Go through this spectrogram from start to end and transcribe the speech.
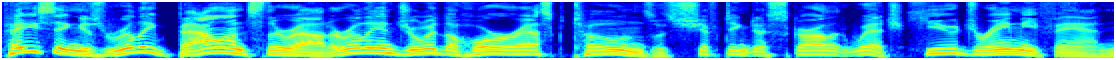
Pacing is really balanced throughout. I really enjoyed the horror esque tones with shifting to Scarlet Witch. Huge Raimi fan,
